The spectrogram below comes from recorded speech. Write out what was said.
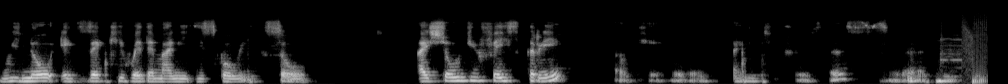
we know exactly where the money is going. So I showed you phase three. Okay, hold on. I need to close this so that I can.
